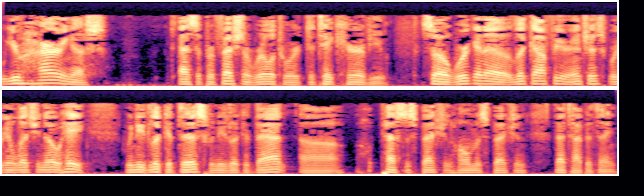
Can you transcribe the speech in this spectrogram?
you're hiring us as a professional realtor to take care of you. So we're going to look out for your interests. We're going to let you know, hey, we need to look at this, we need to look at that, uh, pest inspection, home inspection, that type of thing.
